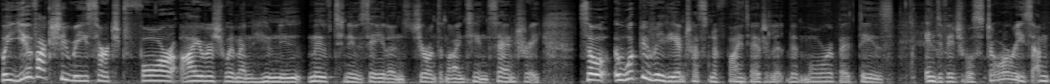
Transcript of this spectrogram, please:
But you've actually researched for Irish women who knew, moved to New Zealand during the 19th century. So it would be really interesting to find out a little bit more about these individual stories and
